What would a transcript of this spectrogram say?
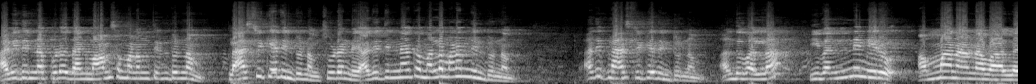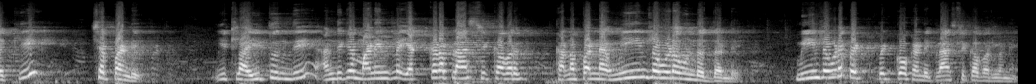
అవి తిన్నప్పుడు దాని మాంసం మనం తింటున్నాం. ప్లాస్టికే తింటున్నాం. చూడండి అది తిన్నాక మళ్ళీ మనం తింటున్నాం. అది ప్లాస్టికే తింటున్నాం. అందువల్ల ఇవన్నీ మీరు అమ్మా నాన్న వాళ్ళకి చెప్పండి. ఇట్లా అవుతుంది అందుకే మన ఇంట్లో ఎక్కడ ప్లాస్టిక్ కవర్ కనపడినా మీ ఇంట్లో కూడా ఉండొద్దండి. మీ ఇంట్లో కూడా పెట్ పెట్టుకోకండి ప్లాస్టిక్ కవర్లని.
